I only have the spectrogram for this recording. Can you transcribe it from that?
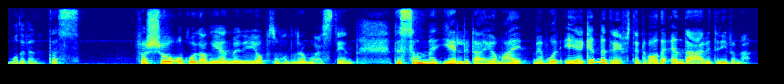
må det ventes. For så å gå i gang igjen med en ny jobb som handler om å høste inn. Det samme gjelder deg og meg med vår egen bedrift, eller hva det enn det er vi driver med.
